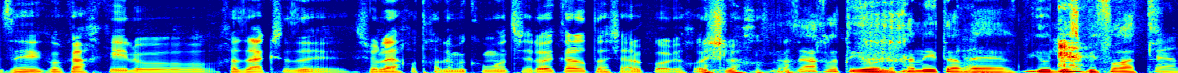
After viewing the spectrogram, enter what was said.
זה כל כך כאילו חזק שזה שולח אותך למקומות שלא הכרת, שאלכוהול יכול לשלוח אותך. אז זה אחלה טיול, לחניתה ויוליוס בפרט. כן.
